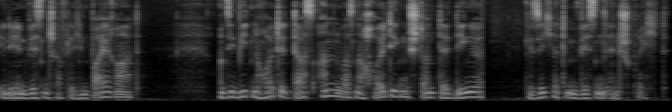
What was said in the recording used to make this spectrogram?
in ihren wissenschaftlichen Beirat und sie bieten heute das an, was nach heutigem Stand der Dinge gesichertem Wissen entspricht.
